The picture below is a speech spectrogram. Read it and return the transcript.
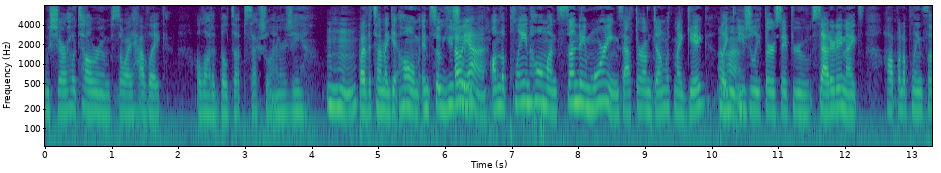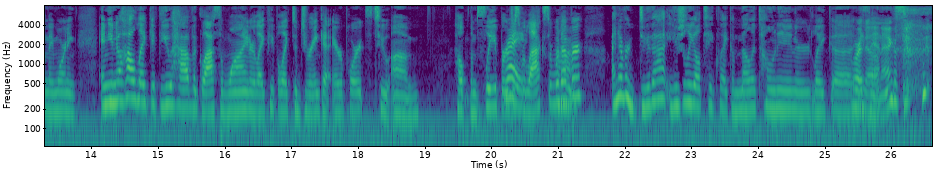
we share a hotel room, so I have like a lot of built up sexual energy. Mm-hmm. By the time I get home, and so usually Oh, yeah. on the plane home on Sunday mornings after I'm done with my gig, Uh-huh. like usually Thursday through Saturday nights, hop on a plane Sunday morning. And you know how like if you have a glass of wine or like people like to drink at airports to um help them sleep or just Right. Uh-huh. relax or whatever. I never do that. Usually I'll take like a melatonin or like a or a you know, Xanax.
